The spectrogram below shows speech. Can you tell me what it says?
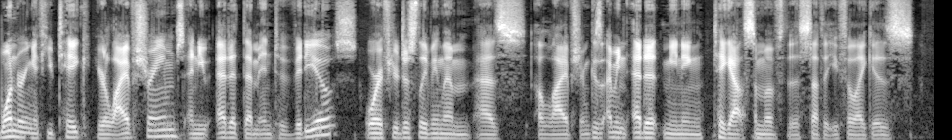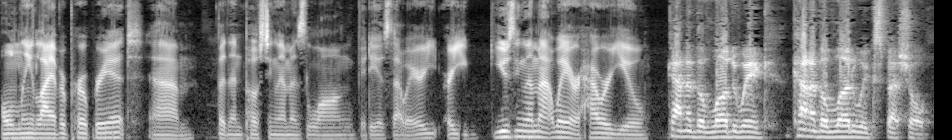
wondering if you take your live streams and you edit them into videos or if you're just leaving them as a live stream. Because I mean, edit meaning take out some of the stuff that you feel like is only live appropriate, um, but then posting them as long videos that way. Are you, are you using them that way or how are you? Kind of the Ludwig, kind of the Ludwig special.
